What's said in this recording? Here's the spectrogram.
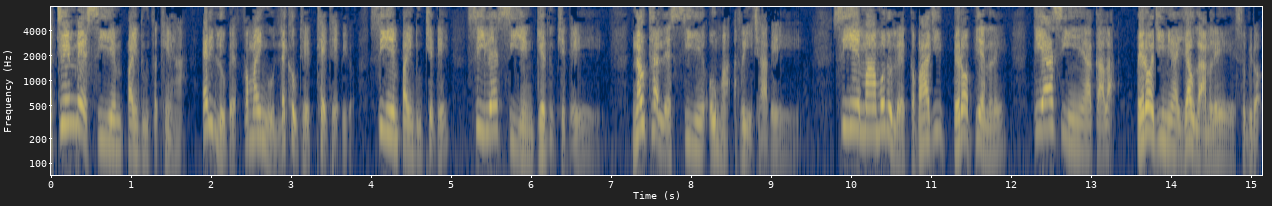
အကျွင်းမဲ့စီရင်ပိုင်သူသခင်ဟာအဲ့ဒီလိုပဲသမိုင်းကိုလက်ခုပ်ထဲထည့်ထည့်ပြီးတော့စီရင်ပိုင်သူဖြစ်တယ်စီလဲစီရင်ခဲ့သူဖြစ်တယ်နောက်ထပ်လဲစီရင်အောင်မှာအသေးချပဲစီရင်မှာမို့လို့လေကဘာကြီးဘယ်တော့ပြက်မလဲ တရားစီရင်ရာကာလဘယ်တော့ကြီးများရောက်လာမလဲဆိုပြီးတော့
